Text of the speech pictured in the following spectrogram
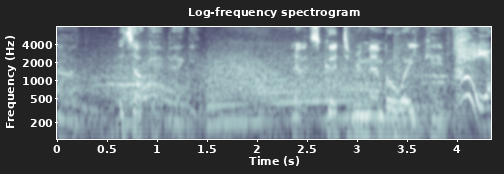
No, it's okay, Peggy. You know, it's good to remember where you came from Hey,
